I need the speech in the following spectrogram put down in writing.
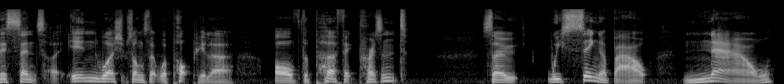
this sense in worship songs that were popular of the perfect present. So we sing about now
